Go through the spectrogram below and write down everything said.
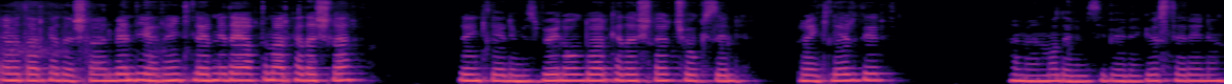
Evet arkadaşlar ben diğer renklerini de yaptım arkadaşlar. Renklerimiz böyle oldu arkadaşlar. Çok güzel renklerdir. Hemen modelimizi böyle gösterelim.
